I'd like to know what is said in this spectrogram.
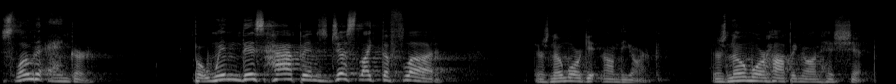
slow to anger. But when this happens, just like the flood, there's no more getting on the ark. There's no more hopping on his ship.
